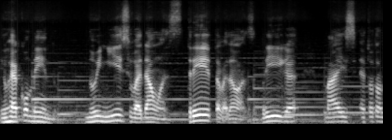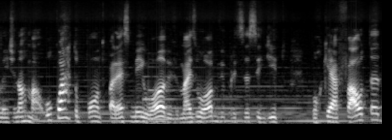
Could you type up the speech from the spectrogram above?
Eu recomendo. No início vai dar umas treta, vai dar umas brigas, mas é totalmente normal. O quarto ponto parece meio óbvio, mas o óbvio precisa ser dito porque a falta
